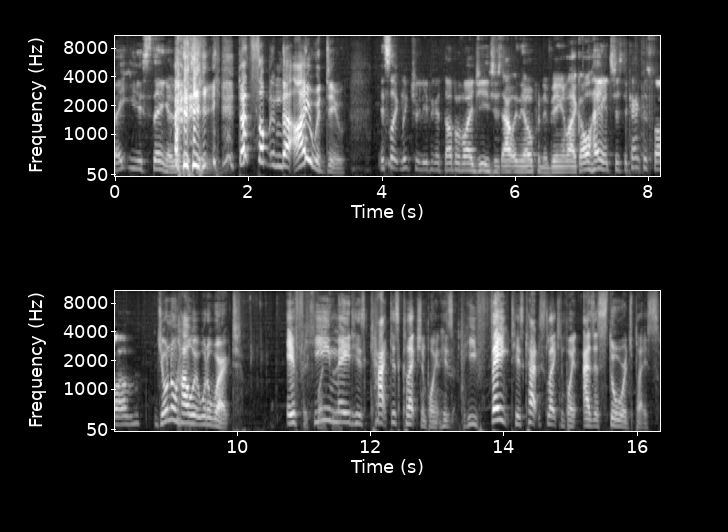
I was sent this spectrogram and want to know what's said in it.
baitiest thing I've ever seen. that's something that I would do. It's like literally leaving a dub of IGs just out in the open and being like, oh, hey, it's just a cactus farm. Do you know how it would have worked? If he made his cactus collection point, his he faked his cactus collection point as a storage place.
